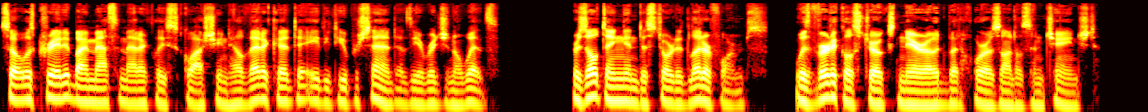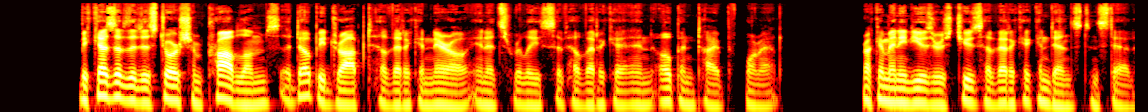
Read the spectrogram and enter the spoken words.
so it was created by mathematically squashing Helvetica to 82% of the original width, resulting in distorted letter forms, with vertical strokes narrowed but horizontals unchanged. Because of the distortion problems, Adobe dropped Helvetica Narrow in its release of Helvetica in open type format, recommending users choose Helvetica Condensed instead.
